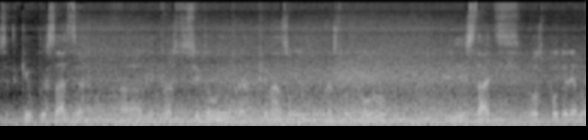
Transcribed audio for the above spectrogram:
все-таки вписатися е, в інфра- світову інфра, фінансову інфраструктуру і стати господарями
